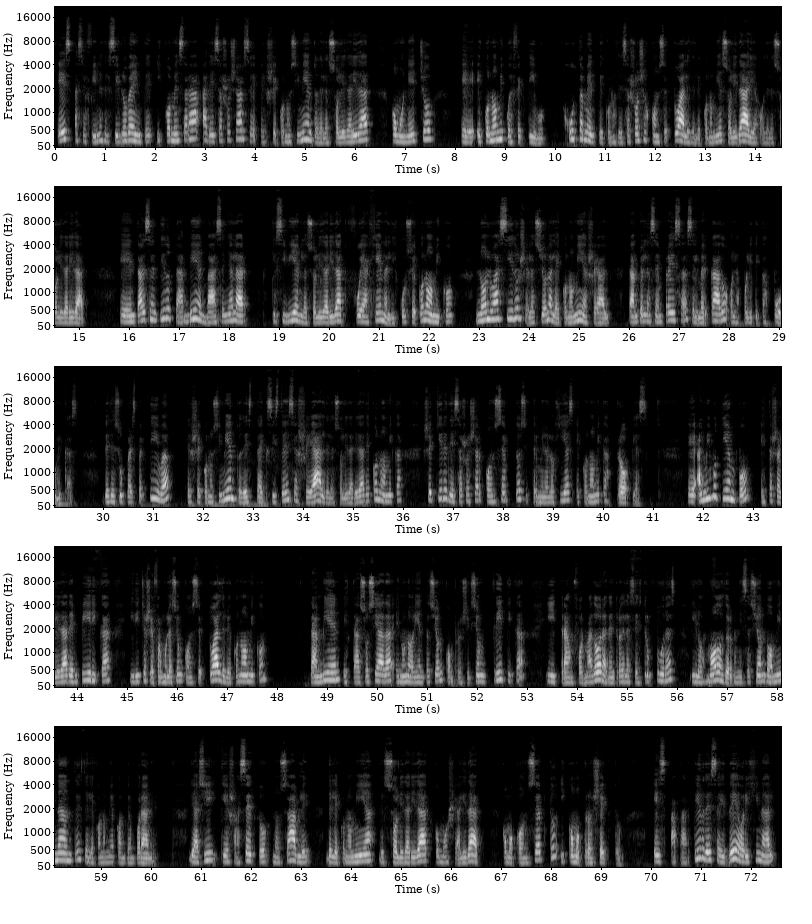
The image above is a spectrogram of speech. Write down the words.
es hacia fines del siglo XX y comenzará a desarrollarse el reconocimiento de la solidaridad como un hecho eh, económico efectivo, justamente con los desarrollos conceptuales de la economía solidaria o de la solidaridad. En tal sentido, también va a señalar que si bien la solidaridad fue ajena al discurso económico, no lo ha sido en relación a la economía real, tanto en las empresas, el mercado o las políticas públicas. Desde su perspectiva, el reconocimiento de esta existencia real de la solidaridad económica requiere desarrollar conceptos y terminologías económicas propias. Eh, al mismo tiempo, esta realidad empírica y dicha reformulación conceptual de lo económico también está asociada en una orientación con proyección crítica y transformadora dentro de las estructuras y los modos de organización dominantes de la economía contemporánea. De allí que Raceto nos hable de la economía de solidaridad como realidad, como concepto y como proyecto. Es a partir de esa idea original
